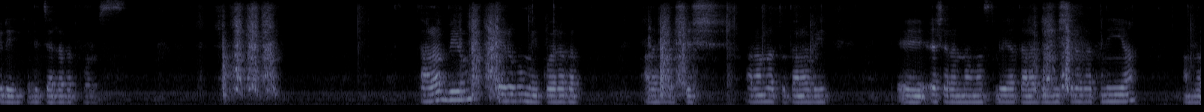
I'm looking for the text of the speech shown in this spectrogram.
এটাই, খালি চার রাকাত ফরস তারা বিয়ে এরকমই কয় আড়াই রাকাত শেষ। আর আমরা তো তারাবি এশারার নামাজ লইয়া তারাবি বিশ রাখাত নিয়া আমরা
